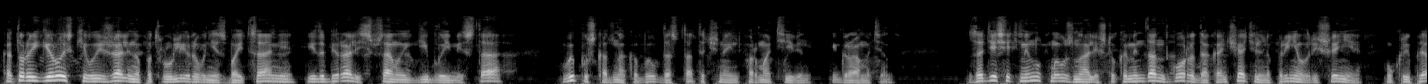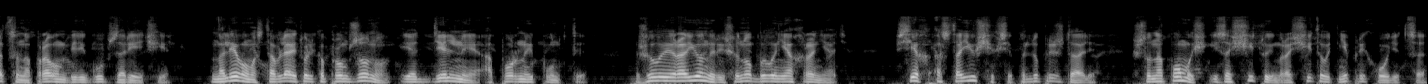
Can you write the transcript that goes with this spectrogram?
Которые геройски выезжали на патрулирование с бойцами и добирались в самые гиблые места. Выпуск, однако, был достаточно информативен и грамотен. За 10 минут мы узнали, что комендант города окончательно принял решение укрепляться на правом берегу Заречья. На левом оставляя только промзону и отдельные опорные пункты. Жилые районы решено было не охранять. Всех остающихся предупреждали, что на помощь и защиту им рассчитывать не приходится,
